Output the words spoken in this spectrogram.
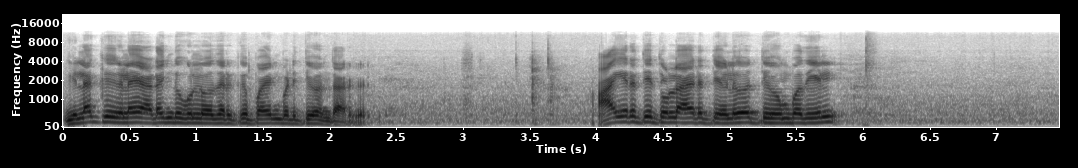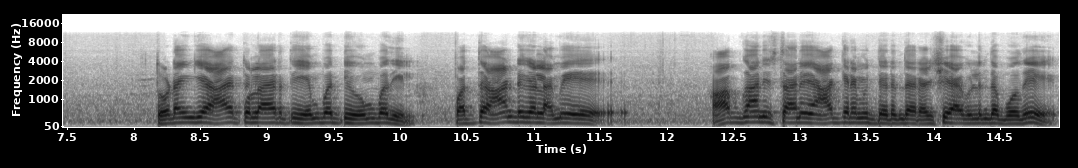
இலக்குகளை அடைந்து கொள்வதற்கு பயன்படுத்தி வந்தார்கள். ஆயிரத்தி தொள்ளாயிரத்தி எழுபத்தி ஒன்பதில் தொடங்கி ஆயிரத்தி தொள்ளாயிரத்தி எண்பத்தி ஒன்பதில் பத்து ஆண்டுகள் அமே ஆப்கானிஸ்தானை ஆக்கிரமித்திருந்த ரஷ்யா விழுந்தபோது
